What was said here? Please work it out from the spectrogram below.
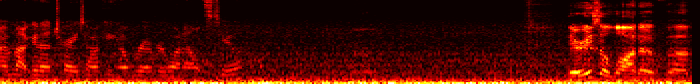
I'm not gonna try talking over everyone else too. Um, there is a lot of, um,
